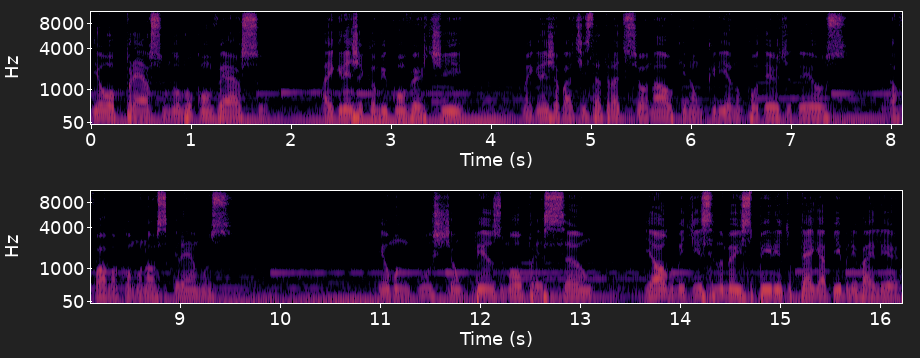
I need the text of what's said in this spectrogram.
E eu opresso um novo converso. A igreja que eu me converti, uma igreja batista tradicional que não cria no poder de Deus, da forma como nós cremos. Eu uma angústia, um peso, uma opressão. E algo me disse no meu espírito: pegue a Bíblia e vai ler.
